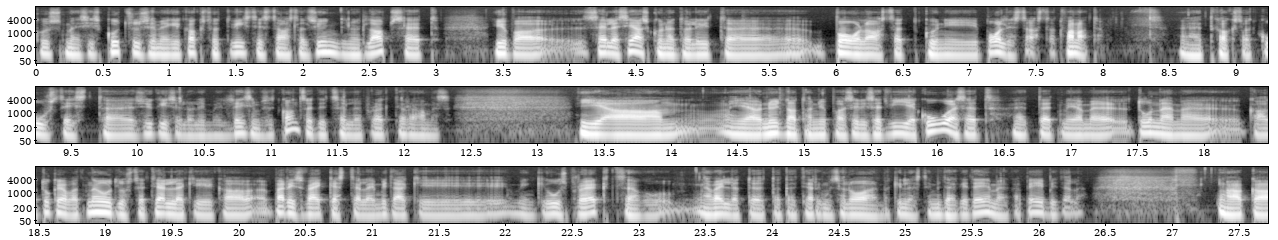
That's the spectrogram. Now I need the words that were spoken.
kus me siis kutsusimegi kaks tuhat viisteist aastal sündinud lapsed juba selles eas, kui nad olid pool aastat kuni poolteist aastat vanad et kaks tuhat kuusteist äh, sügisel oli meil esimesed kontserdid selle projekti raames ja, ja nüüd nad on juba sellised viie-kuuesed, et, et me, me tunneme ka tugevat nõudlust, et jällegi ka päris väikestele midagi, mingi uus projekt nagu välja töötada, et järgmisel hooajal me kindlasti midagi teeme ka beebidele. aga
